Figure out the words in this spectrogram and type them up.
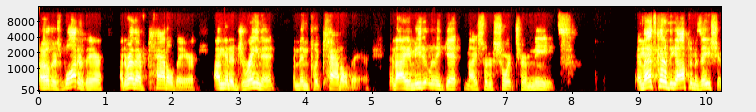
Oh, there's water there. I'd rather have cattle there. I'm gonna drain it and then put cattle there. And I immediately get my sort of short-term needs. And that's kind of the optimization.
